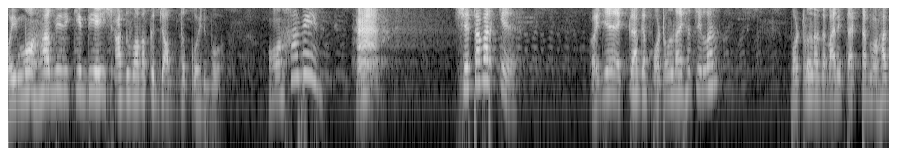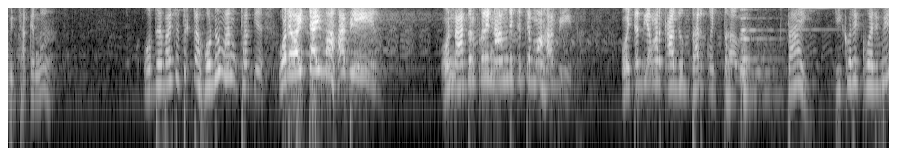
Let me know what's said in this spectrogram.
ওই মহাবীরকে দিয়েই সাধু বাবাকে জব্দ করব। মহাবীর? হ্যাঁ। সেটা আবার কে? ওই যে একটু আগে পটলদা এসেছিল। পটলদাদের বাড়িতে একটা মহাবীর থাকে না? ওদের বাড়িতে তো একটা হনুমান থাকে। ওরে ওইটাই মহাবীর! ও নাদর করে নাম রেখেছে মহাবীর। ওইটা দিয়ে আমার কাজ উদ্ধার করতে হবে। তাই কি করে করবি?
